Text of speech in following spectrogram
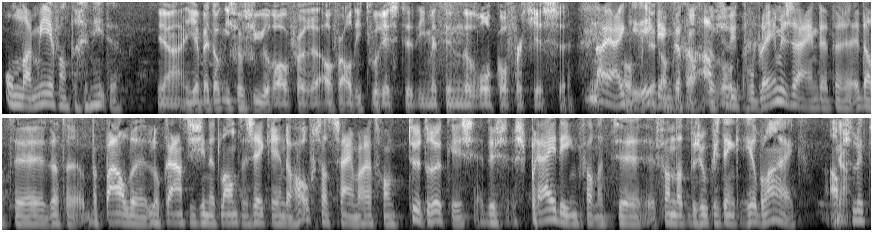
om daar meer van te genieten. Ja, en jij bent ook niet zo zuur over, eh, over al die toeristen die met hun rolkoffertjes. eh, Nou ja, ik, de- ik denk dat er absoluut problemen zijn. Dat er, dat, eh, dat er bepaalde locaties in het land, en zeker in de hoofdstad zijn, waar het gewoon te druk is. Dus spreiding van, het, van dat bezoek is denk ik heel belangrijk. Absoluut.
